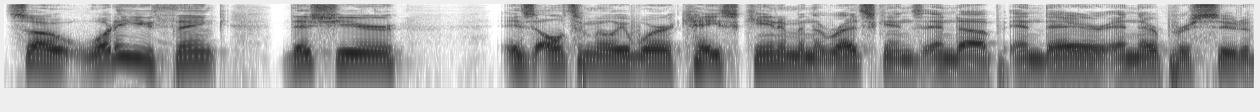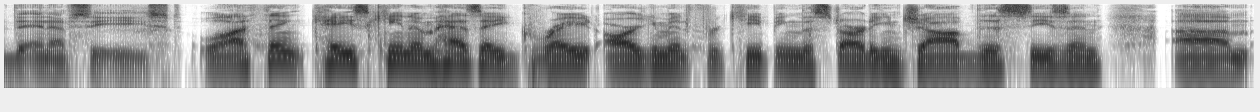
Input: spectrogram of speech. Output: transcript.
So, what do you think this year? Is ultimately where Case Keenum and the Redskins end up in their in their pursuit of the NFC East. Well, I think Case Keenum has a great argument for keeping the starting job this season. Um,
